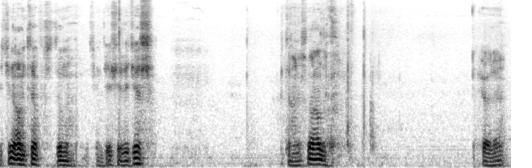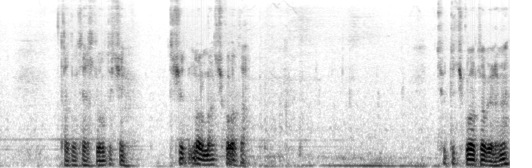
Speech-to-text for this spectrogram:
İçine antep fıstığını şimdi yeşereceğiz. Bir tanesini aldık. Şöyle tadım testi olduğu için dışı normal çikolata. Sütlü çikolata bölümü.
